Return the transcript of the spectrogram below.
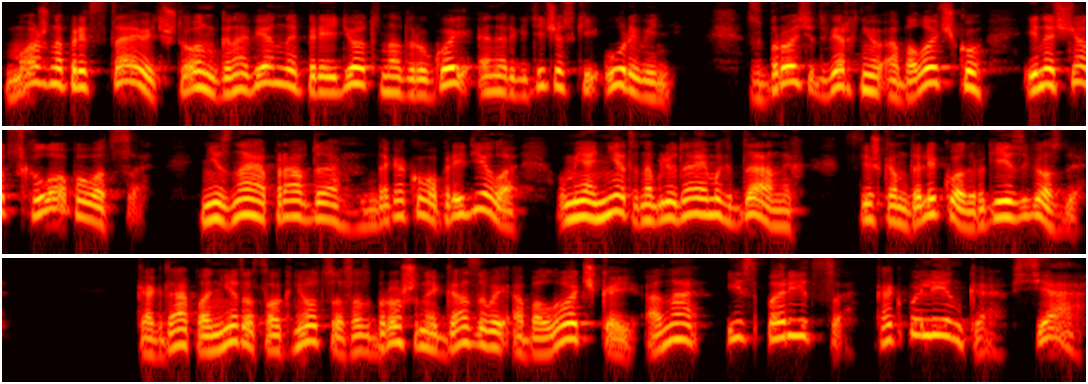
Можно представить, что он мгновенно перейдет на другой энергетический уровень, сбросит верхнюю оболочку и начнет схлопываться. Не знаю, правда, до какого предела, у меня нет наблюдаемых данных, Слишком далеко другие звезды. Когда планета столкнется со сброшенной газовой оболочкой, она испарится, как пылинка, вся,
